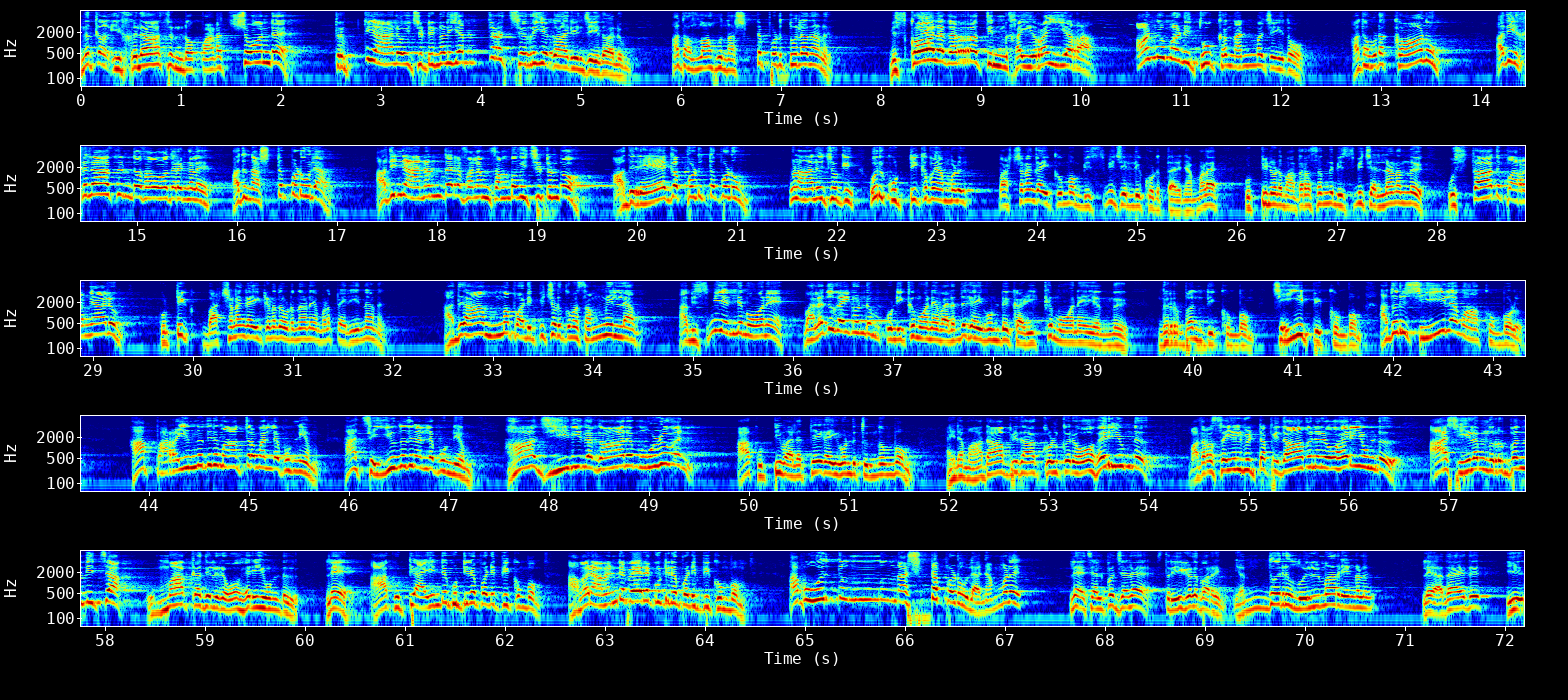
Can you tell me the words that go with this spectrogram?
നിങ്ങൾക്ക് ഇഖ്ലാസ് ഉണ്ടോ? പടച്ചോന്റെ തൃപ്തി ആലോചിച്ചിട്ട് നിങ്ങൾ എത്ര ചെറിയ കാര്യം ചെയ്താലും അത് അള്ളാഹു നഷ്ടപ്പെടുത്തൂല എന്നാണ് മിസ്കോല ഹൈറയ്യറ. അണുമണി തൂക്കം നന്മ ചെയ്തോ? അതവിടെ കാണും. അത് ഇഖ്ലാസ് ഉണ്ടോ സഹോദരങ്ങളെ? അത് നഷ്ടപ്പെടൂല. അതിന്റെ അനന്തരഫലം സംഭവിച്ചിട്ടുണ്ടോ? അത് രേഖപ്പെടുത്തപ്പെടും. നിങ്ങൾ ആലോചിച്ച് നോക്കി ഒരു കുട്ടിക്ക് ഇപ്പോൾ നമ്മൾ ഭക്ഷണം കഴിക്കുമ്പോൾ ബിസ്മി ചൊല്ലി കൊടുത്താൽ നമ്മളെ കുട്ടീനോട് മദ്രസന്ന് ബിസ്മി ചെല്ലണമെന്ന് ഉസ്താദ് പറഞ്ഞാലും കുട്ടി ഭക്ഷണം കഴിക്കണത് ഉടനാണ് നമ്മളെ പെരിയുന്നതാണ് അത് ആ അമ്മ പഠിപ്പിച്ചു കൊടുക്കുമ്പോൾ സമ്മില്ല. ആ ബിസ്മി ചെല്ല് മോനെ വലതു കൈകൊണ്ട് കുടിക്ക് മോനെ വലത് കൈകൊണ്ട് കഴിക്ക് മോനെ എന്ന് നിർബന്ധിക്കുമ്പം ചെയ്യിപ്പിക്കുമ്പം അതൊരു ശീലമാക്കുമ്പോൾ ആ പറയുന്നതിന് മാത്രമല്ല പുണ്യം. ആ ചെയ്യുന്നതിനല്ല പുണ്യം. ആ ജീവിതകാലം മുഴുവൻ ആ കുട്ടി വലത്തെ കൈകൊണ്ട് തിന്നുമ്പം അതിന്റെ മാതാപിതാക്കൾക്കൊരു ഓഹരിയുണ്ട്. മദ്രസയിൽ വിട്ട പിതാവിനൊരു ഓഹരിയുണ്ട്. ആ ശീലം നിർബന്ധിച്ച ഉമ്മാക്കതിലൊരു ഓഹരിയുണ്ട് അല്ലേ? ആ കുട്ടി അതിന്റെ കുട്ടിനെ പഠിപ്പിക്കുമ്പം അവൻ അവന്റെ പേരെ കുട്ടിനെ പഠിപ്പിക്കുമ്പം അപ്പോൾ ഒരിതൊന്നും നഷ്ടപ്പെടൂല. നമ്മൾ അല്ലേ ചിലപ്പോൾ ചില സ്ത്രീകൾ പറയും എന്തൊരു ലുൽമാർ ഞങ്ങൾ അല്ലേ അതായത് ഈ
